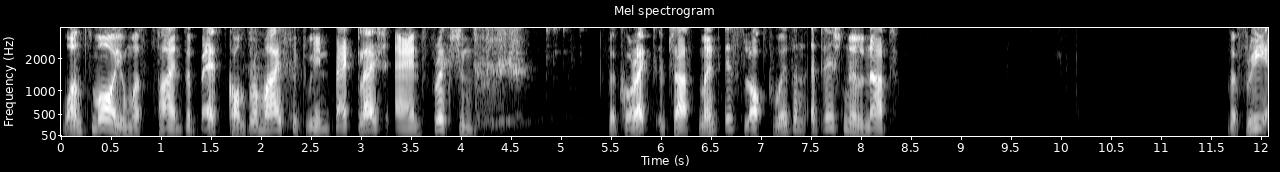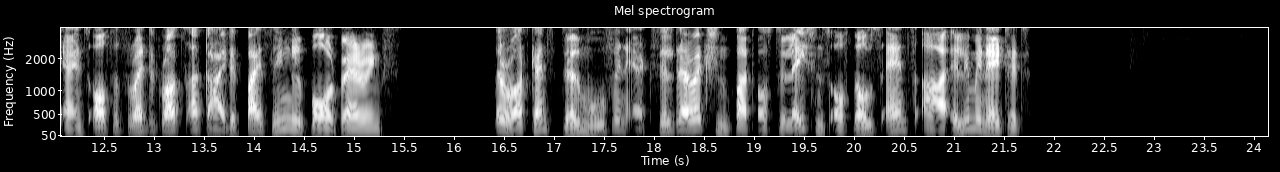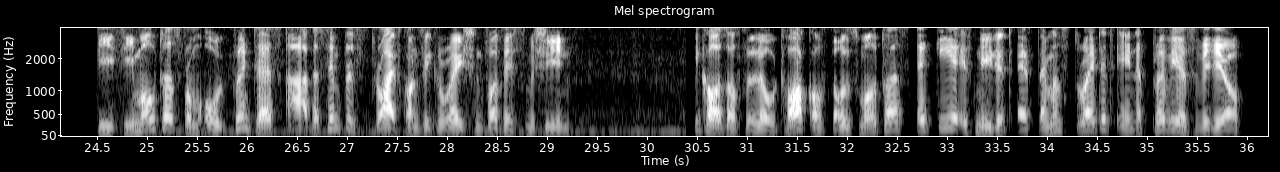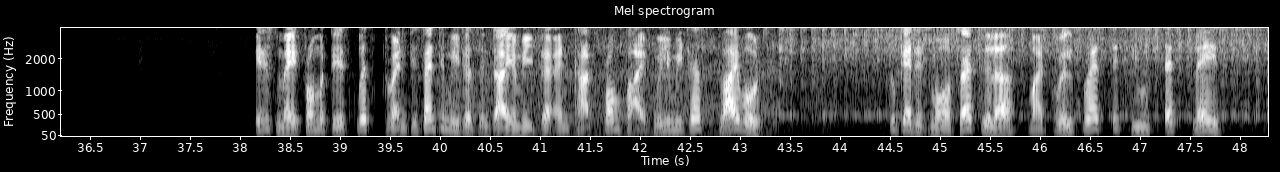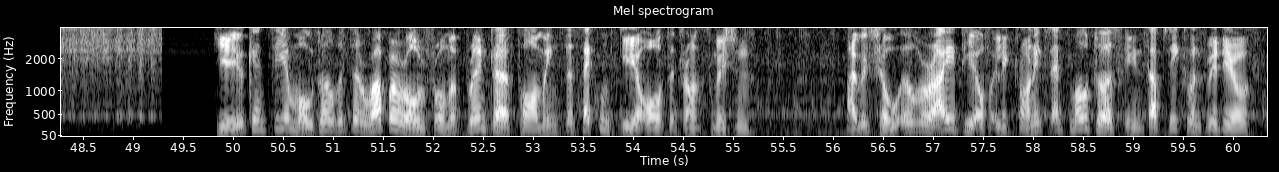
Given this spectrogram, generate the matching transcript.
Once more you must find the best compromise between backlash and friction. The correct adjustment is locked with an additional nut. The free ends of the threaded rods are guided by single ball bearings. The rod can still move in axial direction but oscillations of those ends are eliminated. DC motors from old printers are the simplest drive configuration for this machine. Because of the low torque of those motors, a gear is needed as demonstrated in a previous video. It is made from a disc with 20cm in diameter and cut from 5mm plywood. To get it more circular, my drill press is used as lathe. Here you can see a motor with a rubber roll from a printer forming the second gear of the transmission. I will show a variety of electronics and motors in subsequent videos.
